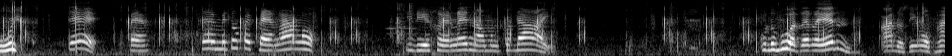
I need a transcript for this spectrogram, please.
อุ้ยเจ๊แปลง เจ๊ไม่ต้องไปแปลงร่างหรอกดีๆเคยเล่นแล้วมันก็ได้ คุณตำรวจจะเล่น อะเดี๋ยวซีงบให้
